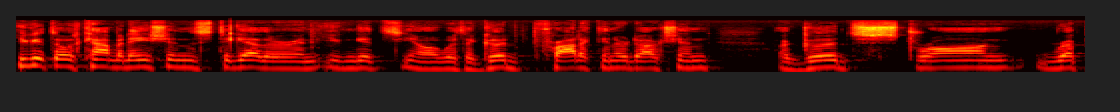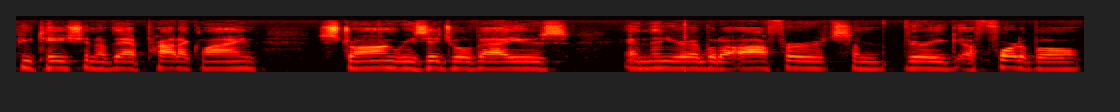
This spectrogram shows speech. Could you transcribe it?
you get those combinations together, and you can get, you know, with a good product introduction, a good, strong reputation of that product line, strong residual values, and then you're able to offer some very affordable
